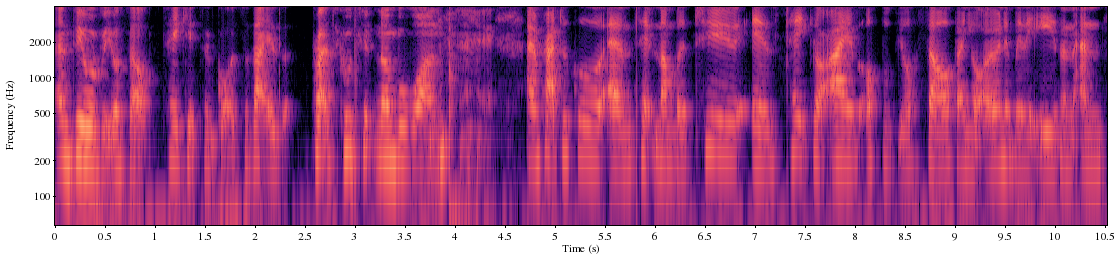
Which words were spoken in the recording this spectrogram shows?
and deal with it yourself. Take it to God. So that is practical tip number one. and practical um, tip number two is take your eyes off of yourself and your own abilities and, and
